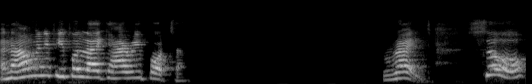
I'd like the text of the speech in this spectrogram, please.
And how many people like Harry Potter? Right. So,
